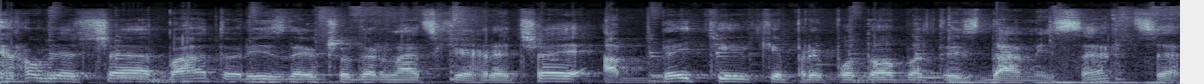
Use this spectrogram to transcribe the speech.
і роблять ще багато різних чудернацьких речей, аби тільки приподобатись дамі серця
